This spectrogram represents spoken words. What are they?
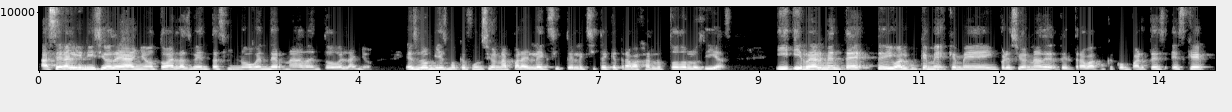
hacer al inicio de año todas las ventas y no vender nada en todo el año. Es lo mismo que funciona para el éxito. El éxito hay que trabajarlo todos los días. Y, realmente te digo algo que me, que me impresiona del trabajo que compartes es que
